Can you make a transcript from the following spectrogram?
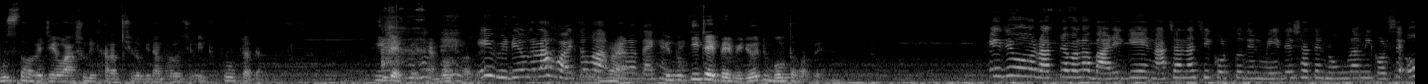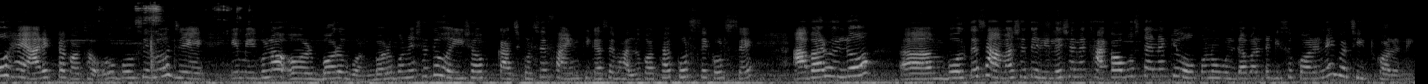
বুঝতে হবে যে ও আসলে খারাপ ছিল কিনা ভালো ছিল একটু প্রুফটা দেন। কি টাইপের হ্যাঁ বলতে হবে। এই ভিডিওগুলো হয়তো বা হ্যাঁ আপনারা দেখেন কিন্তু। কি টাইপের ভিডিও একটু বলতে হবে। এই যে ও রাত্রেবেলা বাড়ি গিয়ে নাচানাচি করতো দেন মেয়েদের সাথে নোংরামি করছে। ও হ্যাঁ আরেকটা কথা, ও বলছিল যে এই মেয়েগুলো ওর বড় বোন, বড় বোনের সাথে ও এইসব কাজ করছে ফাইন ঠিক আছে, ভালো কথা, করছে করছে। আবার হইল বলতেছে আমার সাথে রিলেশনে থাকা অবস্থায় নাকি ও কোনো উল্টাপাল্টা কিছু করে নাই বা চিট করে নাই।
